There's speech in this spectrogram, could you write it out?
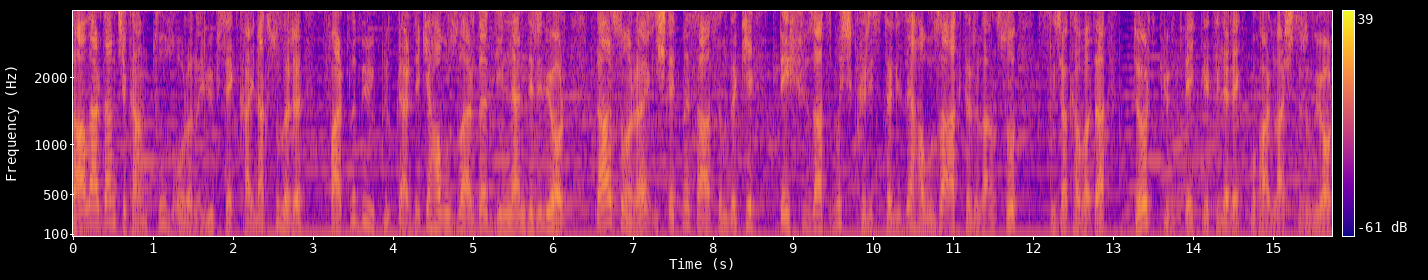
dağlardan çıkan tuz oranı yüksek kaynak suları farklı büyüklüklerdeki havuzlarda dinlendiriliyor. Daha sonra işletme sahasındaki 560 kristalize havuza aktarılan su sıcak havada 4 gün bekletilerek buharlaştırılıyor.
